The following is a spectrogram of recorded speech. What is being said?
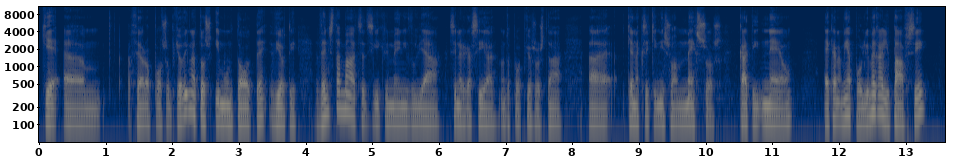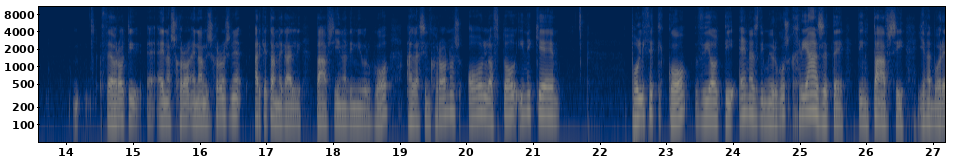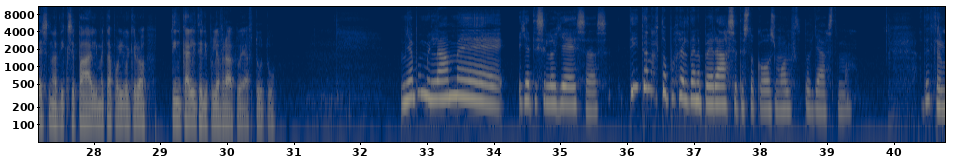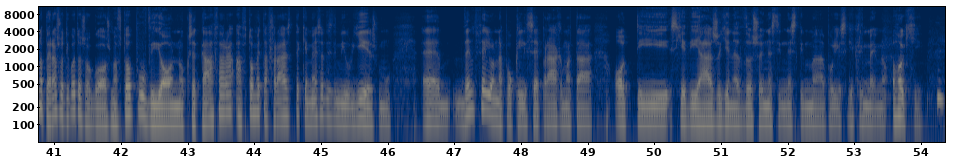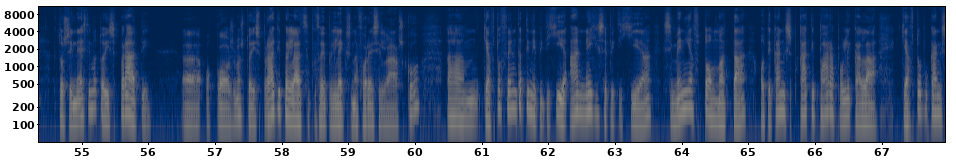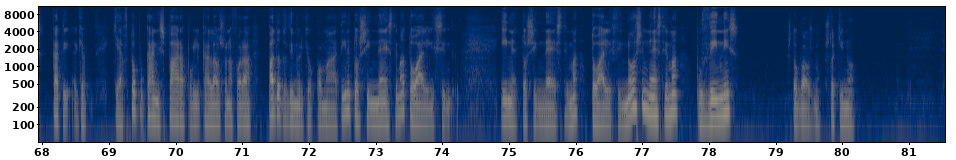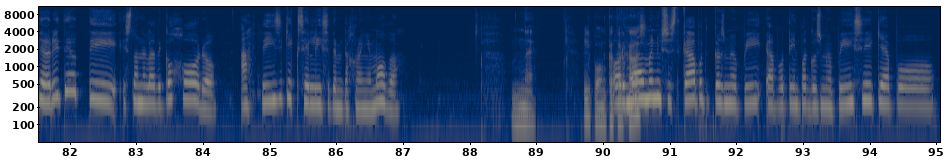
και εμ, θεωρώ πόσο πιο δυνατός ήμουν τότε, διότι δεν σταμάτησα τη συγκεκριμένη δουλειά, συνεργασία, να το πω πιο σωστά, α, και να ξεκινήσω αμέσως κάτι νέο. Έκανα μια πολύ μεγάλη παύση. Θεωρώ ότι ένας χρόνο, ενάμιση χρόνος είναι αρκετά μεγάλη παύση για να δημιουργώ, αλλά συγχρόνως όλο αυτό είναι και πολύ θετικό, διότι ένας δημιουργός χρειάζεται την παύση για να μπορέσει να δείξει πάλι μετά από λίγο καιρό την καλύτερη πλευρά του εαυτού του. Μια που μιλάμε για τις συλλογές σας, τι ήταν αυτό που θέλετε να περάσετε στον κόσμο όλο αυτό το διάστημα; Δεν θέλω να περάσω τίποτα στον κόσμο. Αυτό που βιώνω ξεκάθαρα, αυτό μεταφράζεται και μέσα τις δημιουργίες μου. Ε, δεν θέλω να πω κλεισέ πράγματα ότι σχεδιάζω για να δώσω ένα συνέστημα πολύ συγκεκριμένο. Όχι. το συνέστημα το εισπράττει ε, ο κόσμος, το εισπράττει πελάτη που θα επιλέξει να φορέσει λάσκο α, και αυτό φαίνεται από την επιτυχία. Αν έχεις επιτυχία σημαίνει αυτόματα ότι κάνεις κάτι πάρα πολύ καλά και αυτό που κάνεις, κάτι, και, και αυτό που κάνεις πάρα πολύ καλά όσον αφορά πάντα το δημιουργικό κομμάτι είναι το συνέστημα, το αληθι... είναι το συνέστημα, το αληθινό συνέστημα που δίνεις στον κόσμο, στο κοινό. Θεωρείτε ότι στον ελλαδικό χώρο ανθίζει και εξελίσσεται με τα χρόνια η μόδα. Ναι. Λοιπόν, καταρχάς... Ορμόμενη ουσιαστικά από την, παγκοσμιοποίη- από την παγκοσμιοποίηση και από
